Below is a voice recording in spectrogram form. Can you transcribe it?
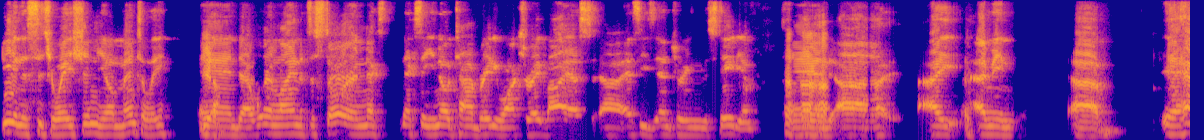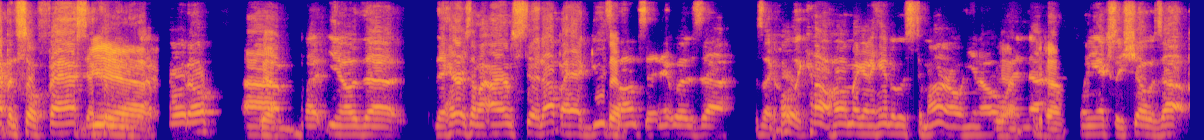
be in this situation, you know, mentally. Yeah. And uh, we're in line at the store. And next next thing you know, Tom Brady walks right by us uh, as he's entering the stadium. And uh, I, I mean, uh, it happened so fast. I couldn't Yeah. get a photo. Um, Yeah. But, you know, the, the hairs on my arms stood up. I had goosebumps and it was, uh, it was like, holy cow, how am I going to handle this tomorrow? You know, yeah, when, uh, yeah, when he actually shows up.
